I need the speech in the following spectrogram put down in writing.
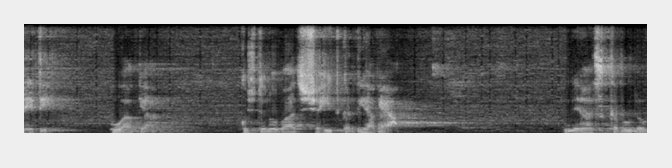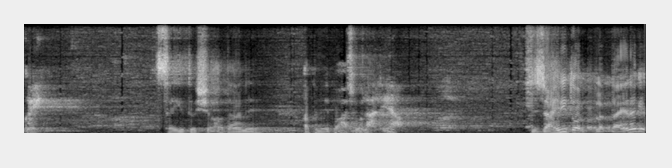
دے دی۔ ہوا کیا؟ کچھ دنوں بعد شہید کر دیا گیا۔ نیاز قبول ہو گئی۔ سعید الشہداء نے اپنے پاس بلا لیا۔ ظاہری طور پر لگتا ہے نا کہ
